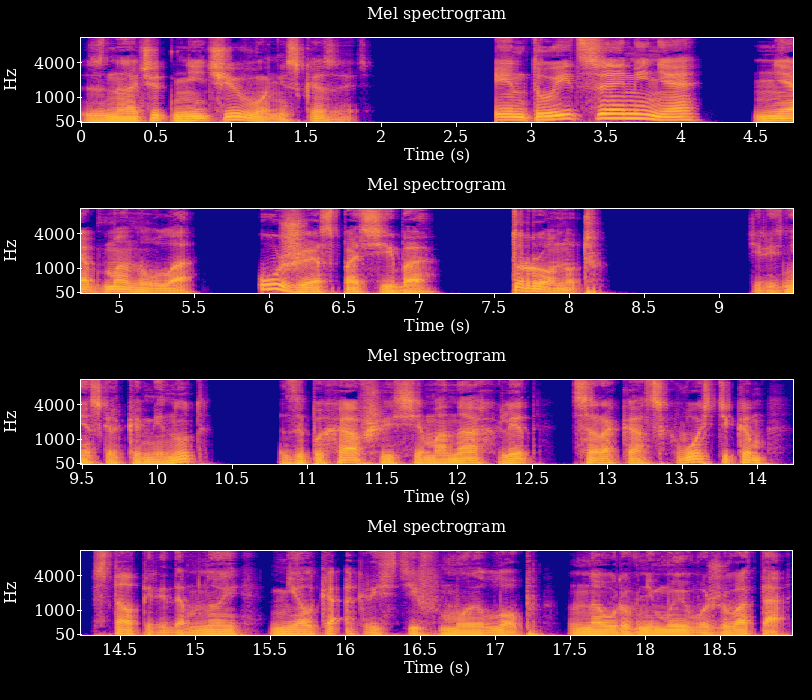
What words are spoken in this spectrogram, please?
значит ничего не сказать. Интуиция меня не обманула. Уже спасибо. Тронут. Через несколько минут запыхавшийся монах лет сорока с хвостиком встал передо мной, мелко окрестив мой лоб на уровне моего живота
